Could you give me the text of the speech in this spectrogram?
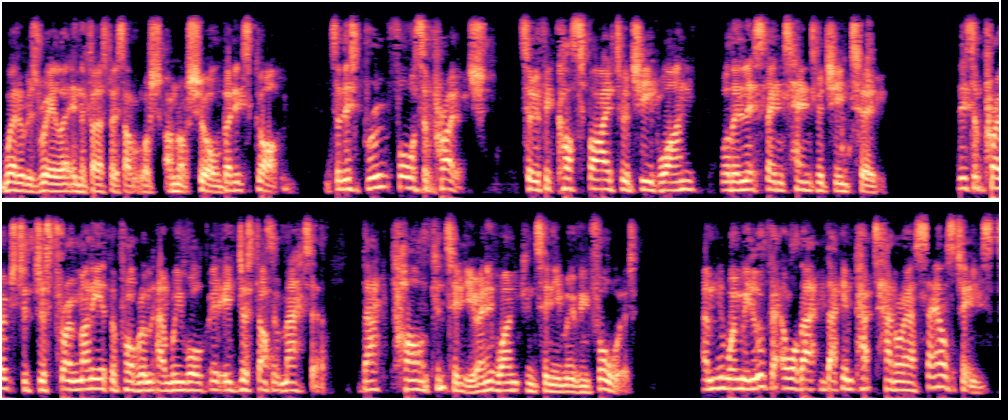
whether it was real in the first place, I'm not, I'm not sure, but it's got. So this brute force approach. So if it costs five to achieve one, well then let's spend ten to achieve two. This approach to just throw money at the problem and we will, it just doesn't matter. That can't continue and it won't continue moving forward. And when we look at all that, that impact had on our sales teams,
